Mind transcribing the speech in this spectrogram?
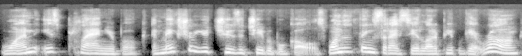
One is plan your book and make sure you choose achievable goals. One of the things that I see a lot of people get wrong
